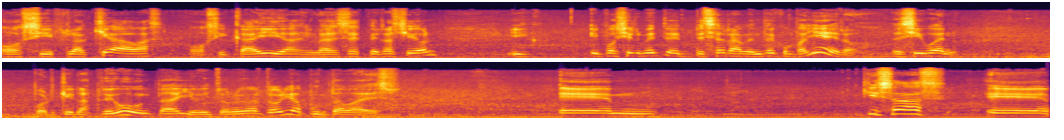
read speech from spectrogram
o si flaqueabas o si caías en la desesperación y, posiblemente empezar a vender compañeros. Decir, bueno, porque las preguntas y el interrogatorio apuntaba a eso. Em, quizás eh,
